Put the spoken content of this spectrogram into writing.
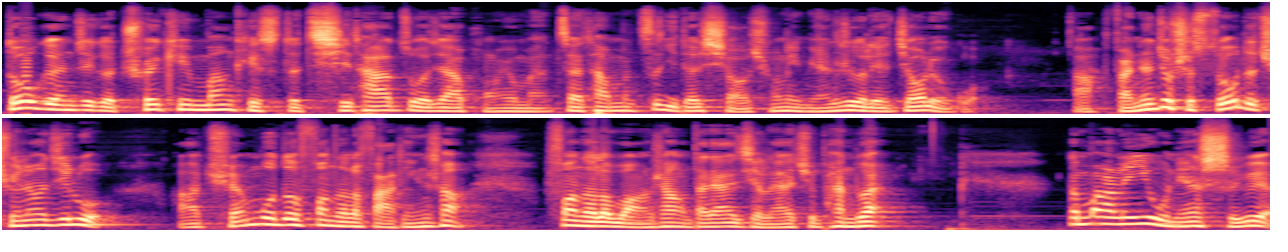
都跟这个 Tricky Monkeys 的其他作家朋友们在他们自己的小群里面热烈交流过。啊，反正就是所有的群聊记录啊，全部都放到了法庭上，放到了网上，大家一起来去判断。那么，二零一五年十月，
